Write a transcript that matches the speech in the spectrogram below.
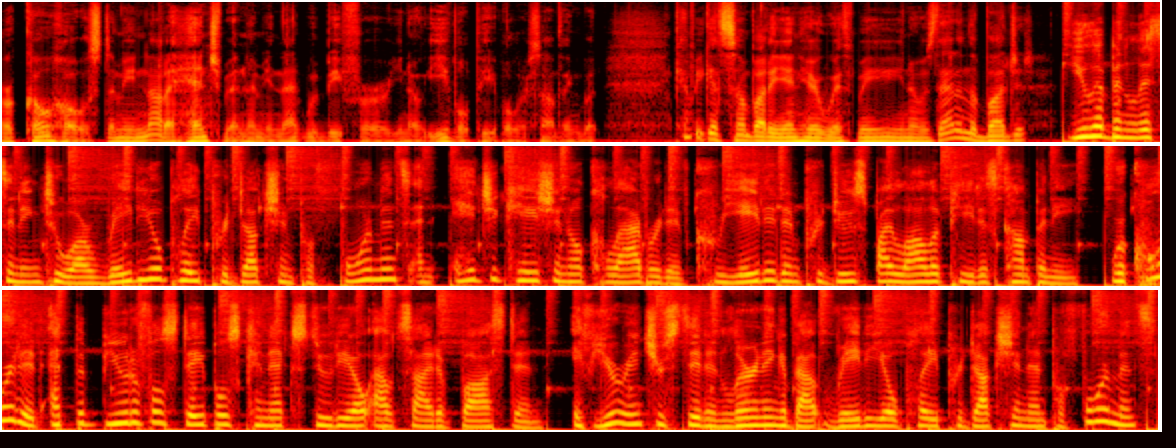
or co-host. I mean, not a henchman. I mean, that would be for, you know, evil people or something. But can we get somebody in here with me? You know, is that in the budget? You have been listening to our Radio Play production performance and educational collaborative created and produced by Lollapetus Company. Recorded at the beautiful Staples Connect studio outside of Boston. If you're interested in learning about radio play production and performance,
